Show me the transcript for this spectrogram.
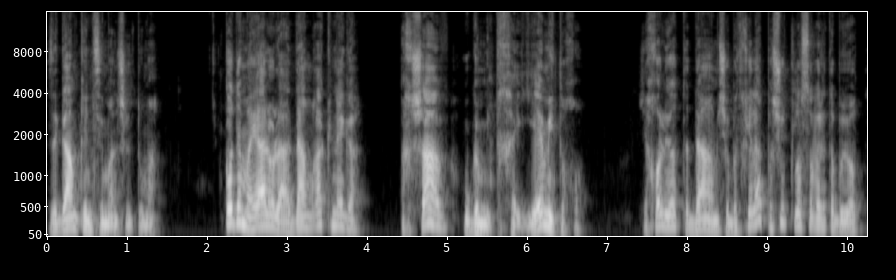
זה גם כן סימן של טומאה. קודם היה לו לאדם רק נגע, עכשיו הוא גם מתחיה מתוכו. יכול להיות אדם שבתחילה פשוט לא סובל את הבריות.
